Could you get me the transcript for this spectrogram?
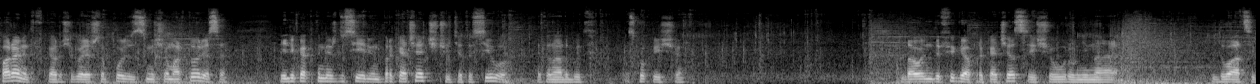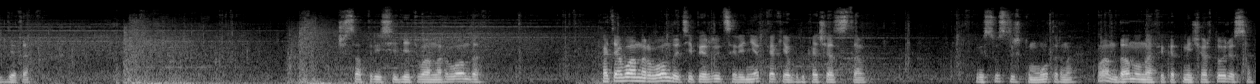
параметров, короче говоря, чтобы пользоваться мечом Арториса. Или как-то между сериями прокачать чуть-чуть эту силу. Это надо будет... Сколько еще? Довольно дофига прокачаться. Еще уровни на 20 где-то. часа три сидеть в Аннерлонда. Хотя в Аннерлонда теперь рыцарей нет, как я буду качаться там. В лесу слишком муторно. Ладно, да ну нафиг от меч Арториса.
